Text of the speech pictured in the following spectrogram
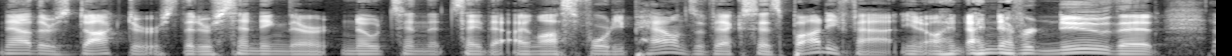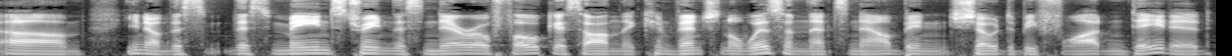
now there's doctors that are sending their notes in that say that I lost 40 pounds of excess body fat. You know, I, I never knew that. Um, you know, this this mainstream, this narrow focus on the conventional wisdom that's now been showed to be flawed and dated.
